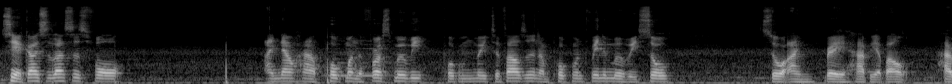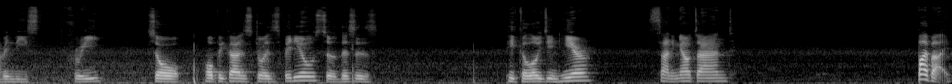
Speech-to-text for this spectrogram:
So yeah, guys, so that's just for I now have Pokemon the first movie, Pokemon movie 2000, and Pokemon 3 the movie. So, so I'm very happy about having these three. So, hope you guys enjoyed this video. So this is Pikaelodeon here, signing out and bye bye.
